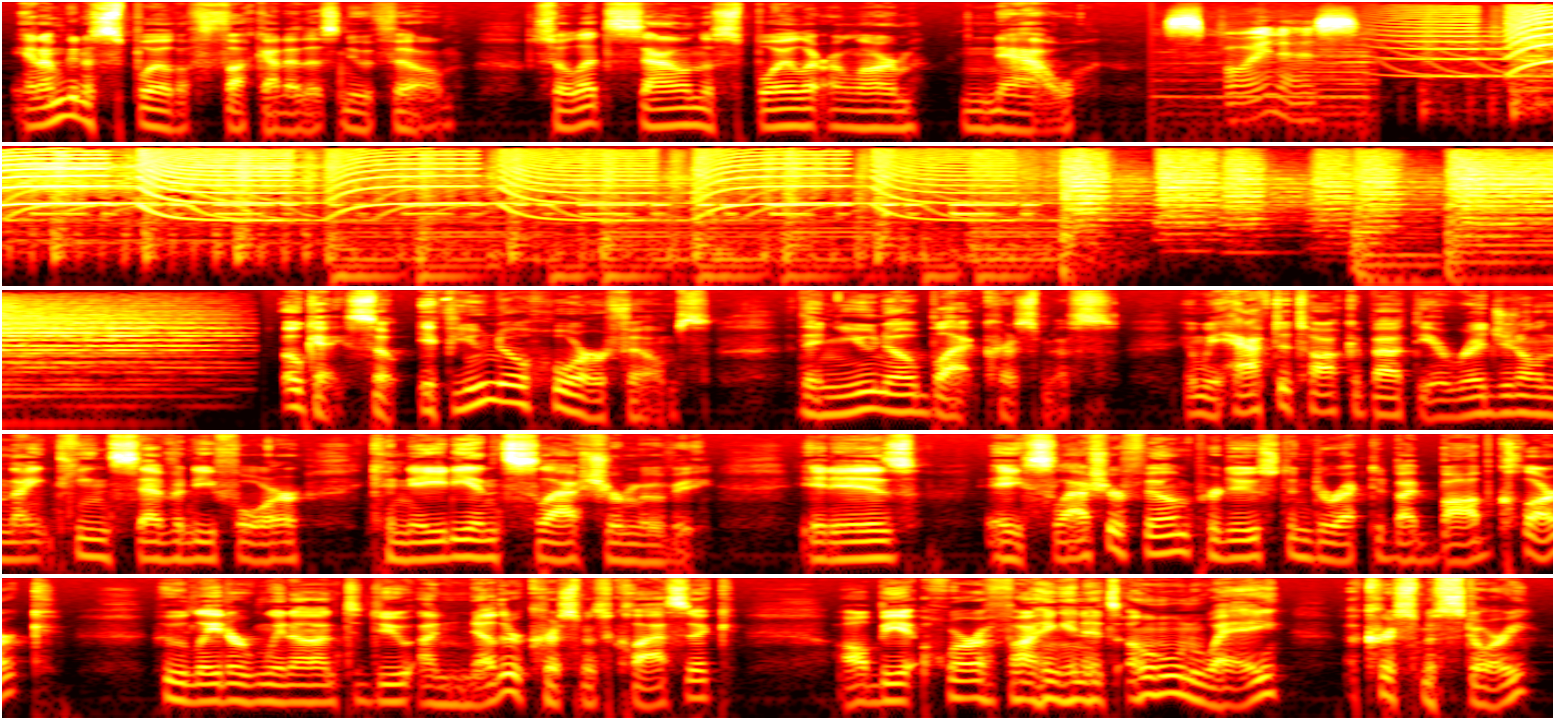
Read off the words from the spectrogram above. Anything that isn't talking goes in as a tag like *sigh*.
And I'm going to spoil the fuck out of this new film. So let's sound the spoiler alarm now. Spoilers. Okay, so if you know horror films, then you know Black Christmas. And we have to talk about the original 1974 Canadian slasher movie. It is a slasher film produced and directed by Bob Clark, who later went on to do another Christmas classic, albeit horrifying in its own way, A Christmas Story.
